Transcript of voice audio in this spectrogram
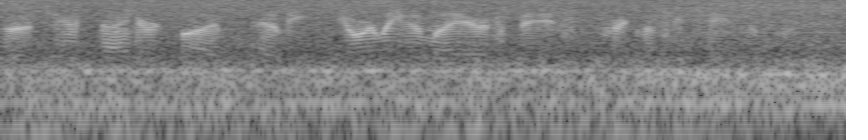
Delta, Air Niner 5 Heavy. You are leaving my airspace. Frequency changes.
